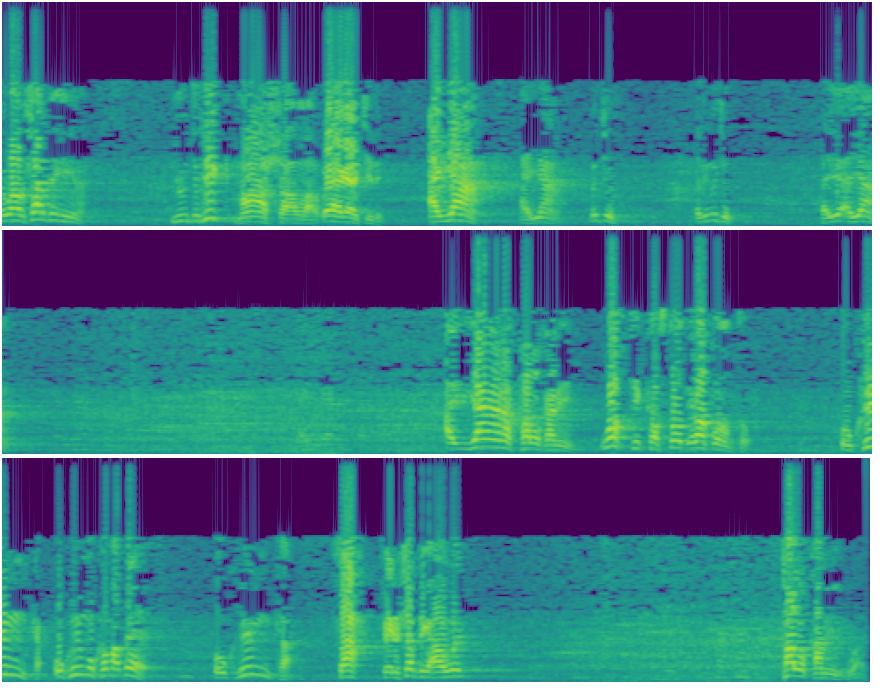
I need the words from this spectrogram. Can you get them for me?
jawaab shardigiina yudrik maa sha allah waa hagaajiday ayaana ayaana ma joogto adig ma joogto haye ayaana ayaana talqani. Wakti kastood ila kulanto. Ukrimka ukrimuka ma dhehe. Ukrimka sax ficil shardiga aawey talqani waa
